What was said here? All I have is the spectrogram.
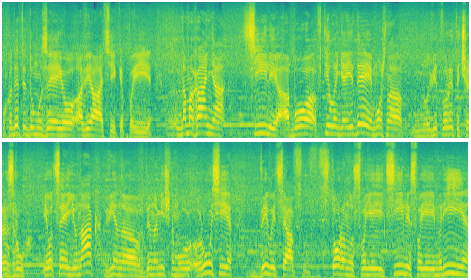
походити до музею авіації КПІ. Намагання цілі або втілення ідеї можна відтворити через рух. І оцей юнак він е, в динамічному русі дивиться в в сторону своєї цілі, своєї мрії.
